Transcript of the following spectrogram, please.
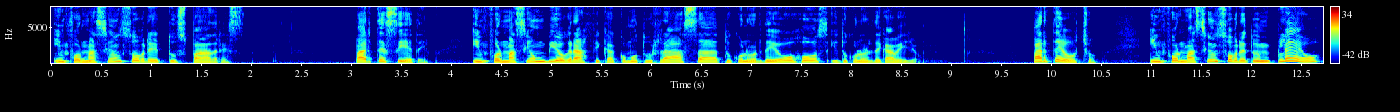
Información sobre tus padres. Parte 7. Información biográfica como tu raza, tu color de ojos y tu color de cabello. Parte 8. información sobre tu empleo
